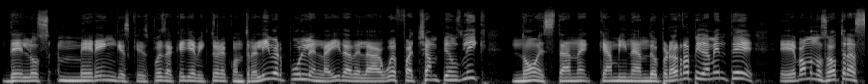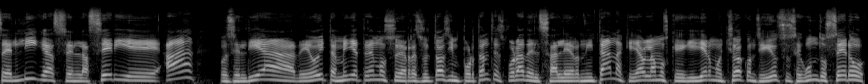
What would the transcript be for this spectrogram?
de los merengues, que después de aquella victoria contra Liverpool en la ida de la UEFA Champions League, no están caminando. Pero rápidamente, eh, vámonos a otras eh, ligas en la Serie A. Pues el día de hoy también ya tenemos eh, resultados importantes fuera del Salernitana, que ya hablamos que Guillermo Ochoa consiguió su segundo cero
